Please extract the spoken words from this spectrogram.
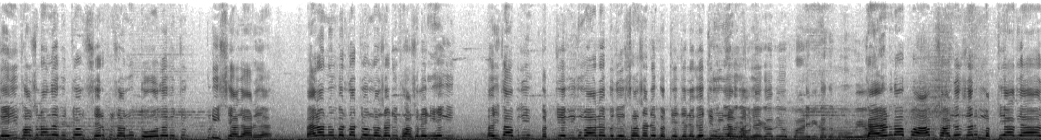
ਕਈ ਫਸਲਾਂ ਦੇ ਵਿੱਚੋਂ ਸਿਰਫ ਸਾਨੂੰ ਦੋ ਦੇ ਵਿੱਚ ਘੜੀਸਿਆ ਜਾ ਰਿਹਾ ਪਹਿਲਾ ਨੰਬਰ ਤਾਂ ਝੋਨਾ ਸਾਡੀ ਫਸਲ ਹੀ ਨਹੀਂ ਹੈਗੀ। ਅਸੀਂ ਤਾਂ ਆਪਣੀ ਬੱਚੇ ਵੀ ਕਮਾ ਲਏ ਵਿਦੇਸ਼ਾਂ ਸਾਡੇ ਬੱਚੇ ਚਲੇ ਗਏ ਜ਼ਮੀਨਾਂ ਗਵਾਈਆਂ ਲਗਾਉਣੇਗਾ ਤੇ ਉਹ ਪਾਣੀ ਵੀ ਖਤਮ ਹੋ ਗਿਆ। ਕਹਿਣ ਦਾ ਭਾਵ ਸਾਡੇ ਸਿਰ ਮੱਥਿਆ ਗਿਆ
